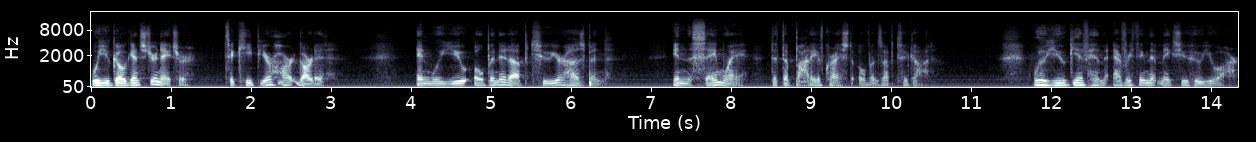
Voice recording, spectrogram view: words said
will you go against your nature to keep your heart guarded? And will you open it up to your husband in the same way that the body of Christ opens up to God? Will you give him everything that makes you who you are?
